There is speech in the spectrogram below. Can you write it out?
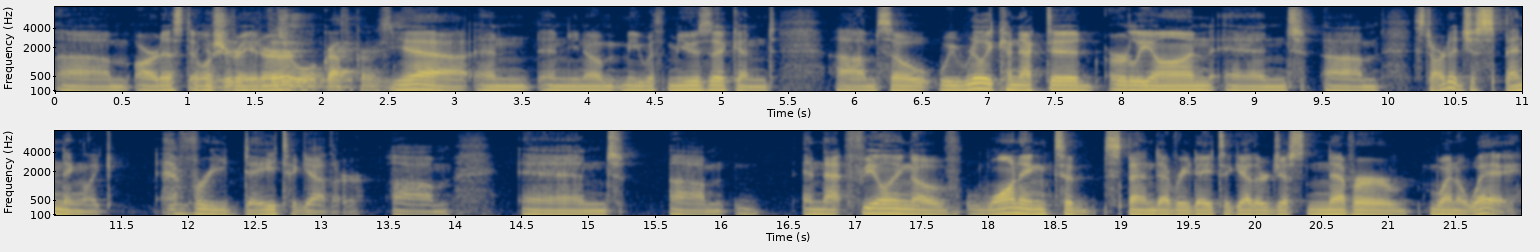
um, artist, like illustrator, visual graphic artist. Yeah, and and you know me with music, and um, so we really connected early on, and um, started just spending like every day together, um, and um, and that feeling of wanting to spend every day together just never went away.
